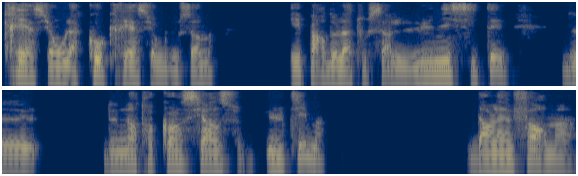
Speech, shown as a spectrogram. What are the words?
création ou la co-création que nous sommes, et par-delà tout ça, l'unicité de, de notre conscience ultime dans l'informe.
